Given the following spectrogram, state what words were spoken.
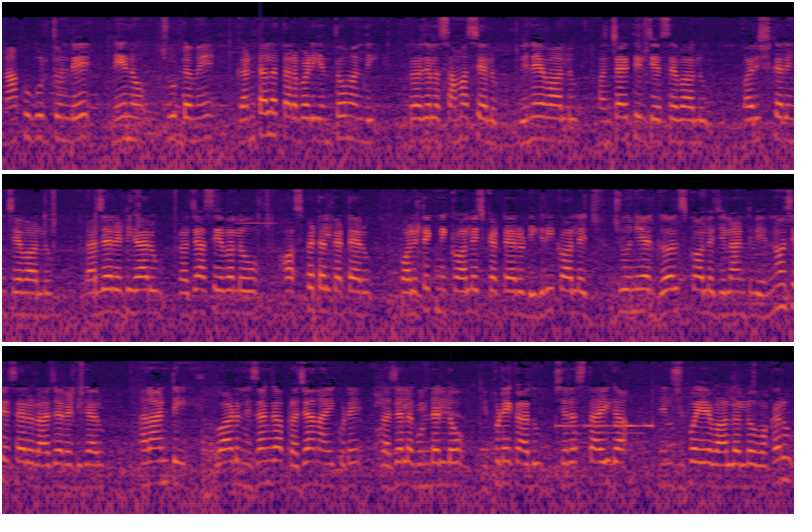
నాకు గుర్తుండే నేను చూడడమే గంటల తరబడి ఎంతో మంది ప్రజల సమస్యలు వినేవాళ్ళు పంచాయతీలు చేసేవాళ్ళు పరిష్కరించేవాళ్ళు రాజారెడ్డి గారు ప్రజాసేవలో హాస్పిటల్ కట్టారు పాలిటెక్నిక్ కాలేజ్ కట్టారు degree college junior girls college ఇలాంటివి ఎన్నో చేశారు రాజారెడ్డి గారు. అలాంటి వాడు నిజంగా ప్రజానాయకుడే. ప్రజల గుండెల్లో ఇప్పుడే కాదు చిరస్థాయిగా నిలిచిపోయే వాళ్ళల్లో ఒకరు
